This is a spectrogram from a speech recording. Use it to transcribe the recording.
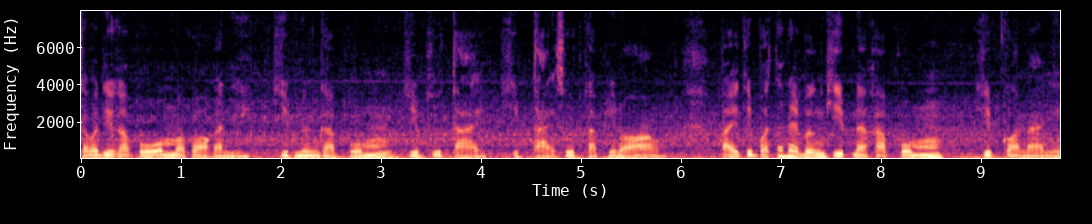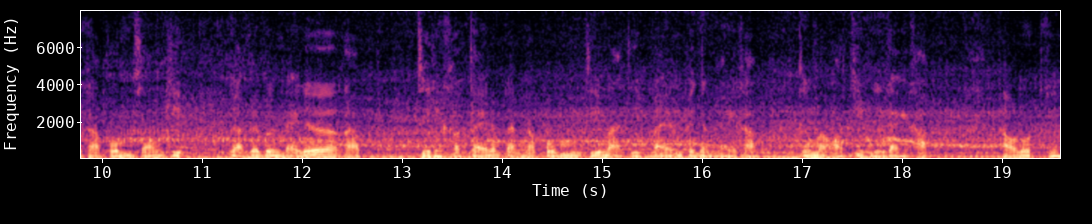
สวัสดีครับผมมาบอกกันอีกคลิปหนึ่งครับผมคลิปสุดตายคลิปตายสุดครับพี่น้อง ไปที่บัตรในเบิงคลิปนะครับ ผมคลิปก่อนหน้านี้ครับ ผมสองคลิปอยากไปเบิงไดเดอครับที่ได้เข้าใจน้ำกันครับผมที่มาที่ไปมันเป็นยังไงครับ ถึงมาหอดคลิปนี้ได้ครับ เอารถขึ้น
